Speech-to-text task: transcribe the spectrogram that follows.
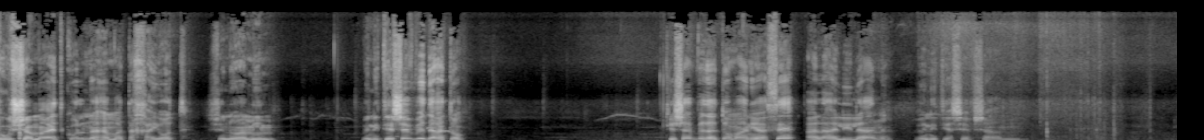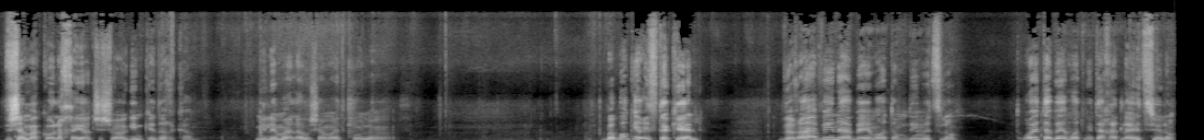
והוא שמע את כל נהמת החיות שנואמים, ונתיישב בדעתו. התיישב בדעתו, מה אני אעשה? עלה על אילן ונתיישב שם. ושמע כל החיות ששואגים כדרכם. מלמעלה הוא שמע את כל ה... בבוקר הסתכל, וראה והנה הבהמות עומדים אצלו. אתה רואה את הבהמות מתחת לעץ שלו.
